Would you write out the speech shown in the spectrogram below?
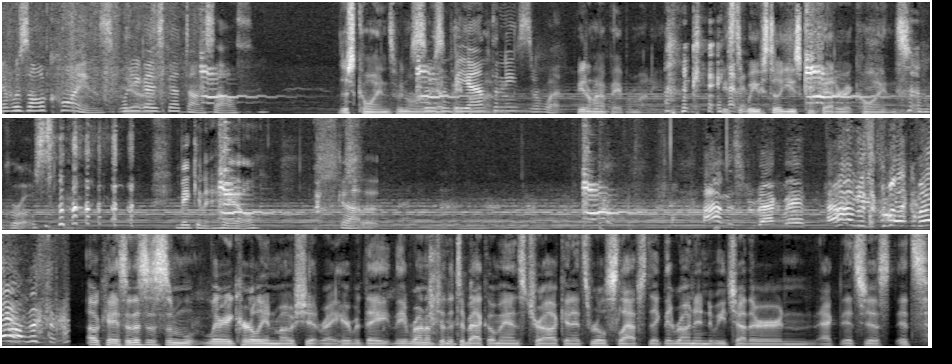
It was all coins. What do you Yeah. guys got down south? Just coins. We don't really Susan have B. paper money. Anthony's or what? We don't have paper money. Okay. We I st- didn't- we still use Confederate coins. Oh, gross. Making it hail. Got it. Hi, Mr. Tobacco Man. Hi, Mr. Tobacco Man. Mr. Okay, so this is some Larry Curly and Moe shit right here. But they they run up to the Tobacco Man's truck and it's real slapstick. They run into each other and act. It's just it's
